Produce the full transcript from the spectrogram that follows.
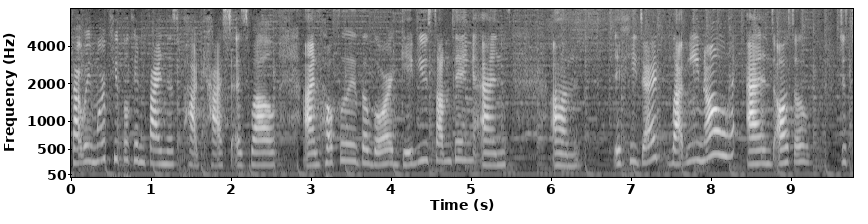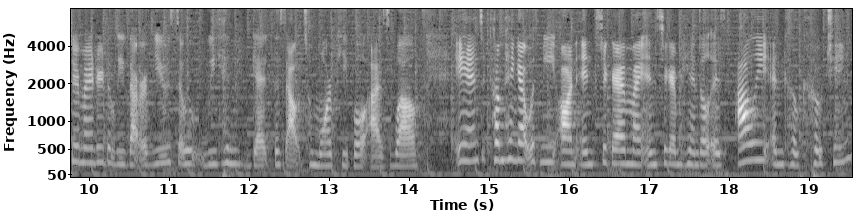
That way, more people can find this podcast as well. And hopefully, the Lord gave you something. And um, if He did, let me know. And also, just a reminder to leave that review so we can get this out to more people as well. And come hang out with me on Instagram. My Instagram handle is Ali and Co Coaching.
